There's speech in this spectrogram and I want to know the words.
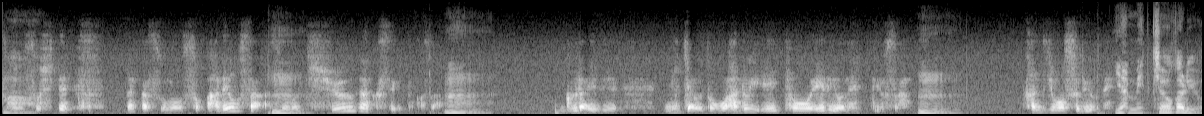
まあそして、なんかその、そあれをさ、うんその中学生とかさ、うんぐらいで見ちゃうと悪い影響を得るよねっていうさ、うん。感じもするよね。いやめっちゃわかるよ。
